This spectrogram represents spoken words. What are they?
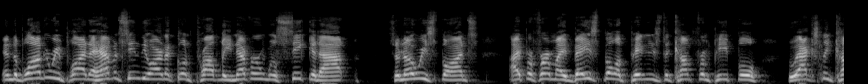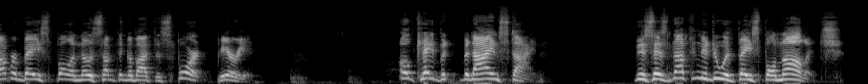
And the blogger replied, I haven't seen the article and probably never will seek it out, so no response. I prefer my baseball opinions to come from people who actually cover baseball and know something about the sport, period. Okay, but, but Einstein, this has nothing to do with baseball knowledge.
